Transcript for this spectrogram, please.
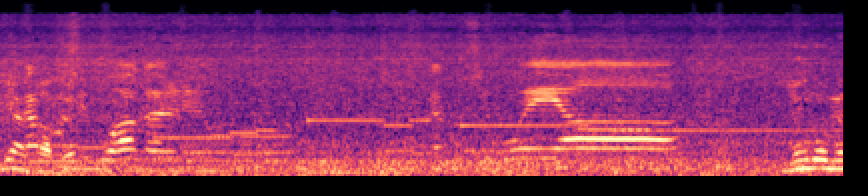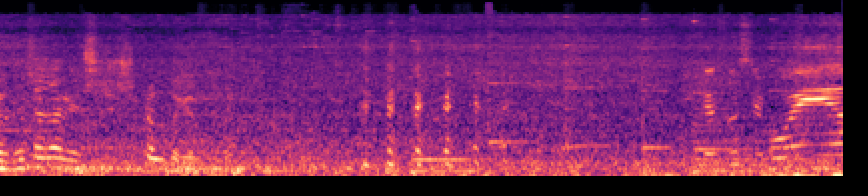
신기한 가면 뭐 하갈래요? 기까꿍 씨 뭐해요? 이 정도면 세차장에 취직시켜도 되겠는데? 기까꿍 씨 뭐해요?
